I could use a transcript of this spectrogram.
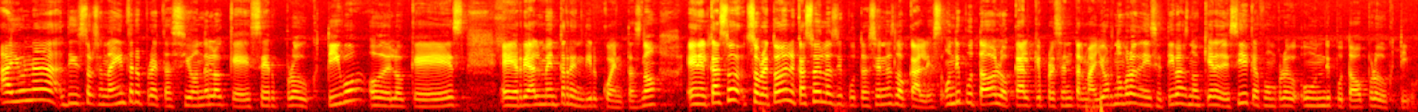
hay, una distorsionada interpretación de lo que es ser productivo o de lo que es eh, realmente rendir cuentas, ¿no? En el caso, sobre todo en el caso de las diputaciones locales, un diputado local que presenta el mayor número de iniciativas no quiere decir que fue un, un diputado productivo.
